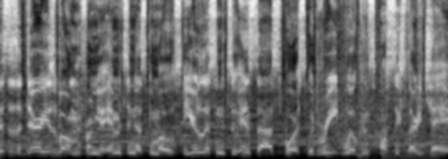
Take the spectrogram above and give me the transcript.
This is Adarius Bowman from your Edmonton Eskimos, and you're listening to Inside Sports with Reed Wilkins on 630 Ched.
